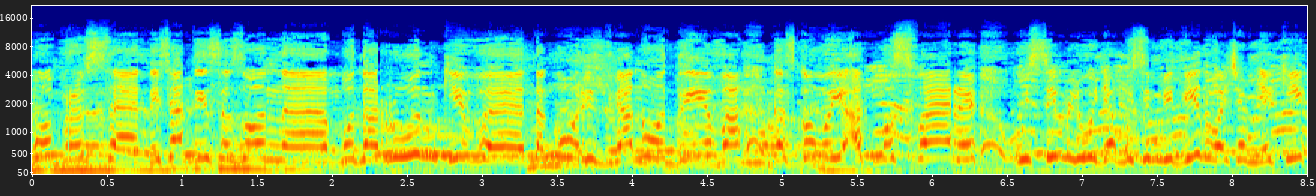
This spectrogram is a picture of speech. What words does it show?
попри все, десятий сезон е, подарунків, е, такого різдвяного дива, казкової атмосфери усім людям, усім відвідувачам, які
